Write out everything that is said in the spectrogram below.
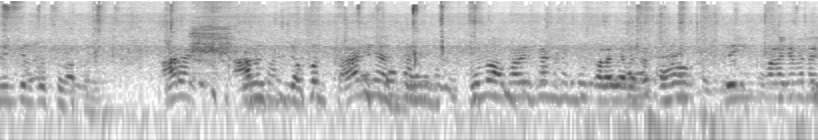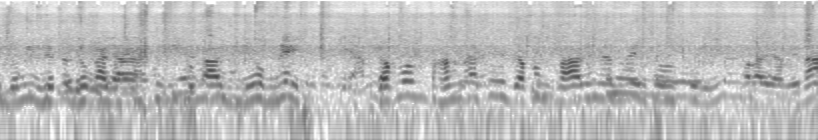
মেনটেন করতে পারব না। আর আর যখন সারই আসবে, কোনো অপারেশন করা যাবে না। কোনো ট্রেনিং করা যাবে না, জমির ভেতর ঢোকা যায় না ঢোকার নিয়ম নেই। যখন ধান গাছে যখন সারই আসবে এই সমস্ত জিনিস করা যাবে না।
